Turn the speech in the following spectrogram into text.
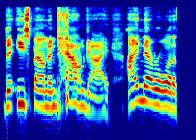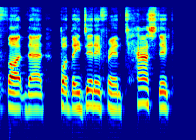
the Eastbound and Down guy. I never would have thought that, but they did a fantastic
